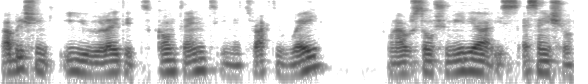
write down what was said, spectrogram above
Publishing EU-related content in an attractive way on our social media is essential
